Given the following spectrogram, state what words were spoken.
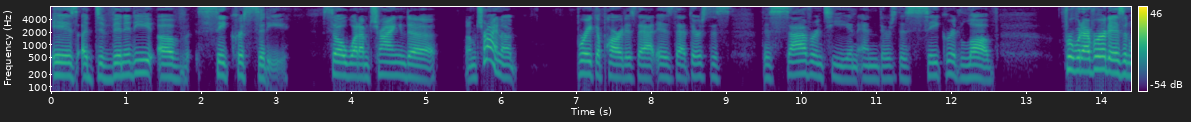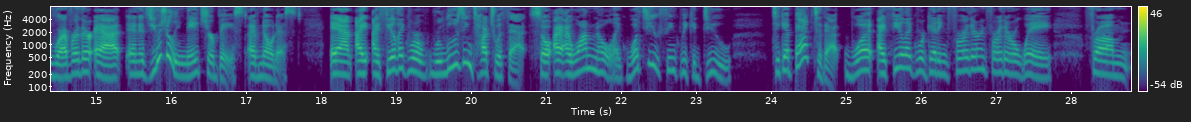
is a divinity of sacredity. So what I'm trying to what I'm trying to break apart is that is that there's this this sovereignty and and there's this sacred love for whatever it is and wherever they're at. And it's usually nature based i've noticed. And i i feel like we're we're losing touch with that. So i i want to know like what do you think we could do to get back to that? What i feel like we're getting further and further away from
